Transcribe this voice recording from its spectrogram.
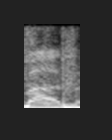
Man.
